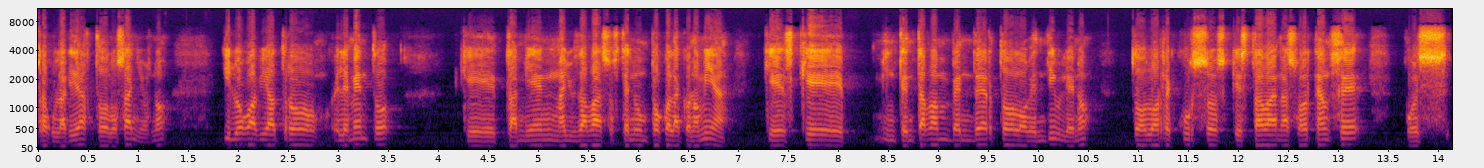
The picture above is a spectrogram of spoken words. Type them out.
regularidad todos los años, ¿no? Y luego había otro elemento que también ayudaba a sostener un poco la economía, que es que intentaban vender todo lo vendible, ¿no? Todos los recursos que estaban a su alcance, pues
